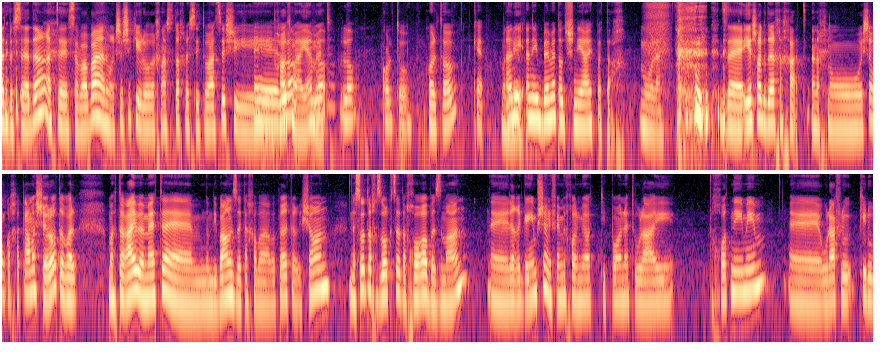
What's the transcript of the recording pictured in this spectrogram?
את בסדר? את אה, סבבה? אני מרגישה שכאילו הכנסת אותך לסיטואציה שהיא אה, יכולה להיות לא, מאיימת. לא, לא, הכל טוב. הכל טוב? כן. אני, אני באמת עוד שנייה אפתח. מעולה. זה, יש רק דרך אחת. אנחנו, יש לנו ככה כמה שאלות, אבל המטרה היא באמת, אה, גם דיברנו על זה ככה בפרק הראשון, לנסות לחזור קצת אחורה בזמן, אה, לרגעים שהם לפעמים יכולים להיות טיפונת אולי פחות נעימים, אה, אולי אפילו, כאילו,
